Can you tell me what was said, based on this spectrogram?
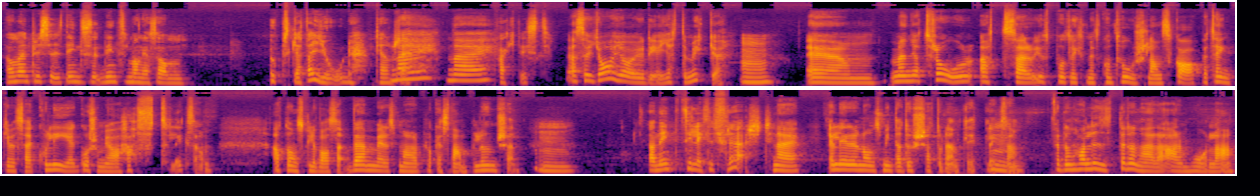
Ja, men precis. Det är, inte, det är inte så många som uppskattar jord, kanske. Nej, nej. Faktiskt. Alltså jag gör ju det jättemycket. Ehm, men jag tror att så här, just på liksom ett kontorslandskap, jag tänker mig så här, kollegor som jag har haft. Liksom, att de skulle vara så här, vem är det som har plockat svamp på lunchen? Ja, det är inte tillräckligt fräscht. Nej. Eller är det någon som inte har duschat ordentligt? Liksom? För den har lite den här armhåla...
